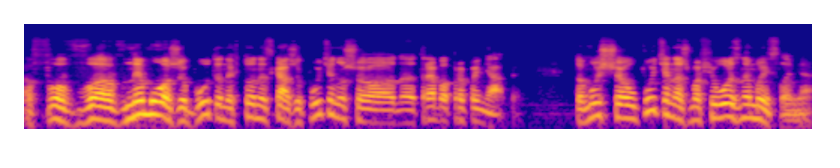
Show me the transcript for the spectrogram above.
В, в, в не може бути, ніхто не скаже Путіну, що е, треба припиняти тому що у Путіна ж мафіозне мислення.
